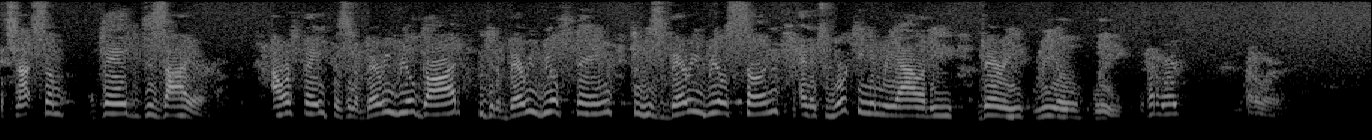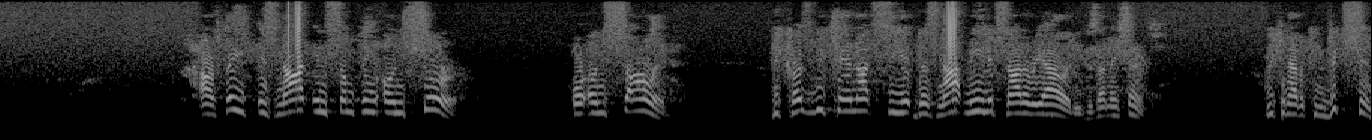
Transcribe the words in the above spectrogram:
It's not some vague desire. Our faith is in a very real God who did a very real thing through his very real son, and it's working in reality very really. Is that a word? Not a word. Our faith is not in something unsure or unsolid. Because we cannot see it does not mean it's not a reality. Does that make sense? We can have a conviction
